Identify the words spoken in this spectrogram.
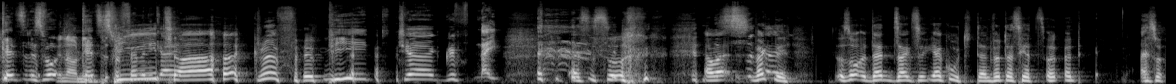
Kennst du das wo? Genau, kennst du das von Family Guy? Peter Griffin. Peter Griff. Nein! Es ist so, aber ist so wirklich. So, und dann sagen sie, ja gut, dann wird das jetzt, und, und also,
